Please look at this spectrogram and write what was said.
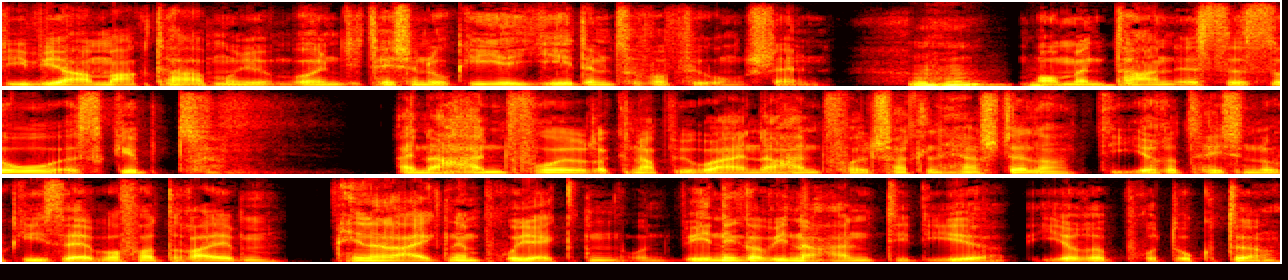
die wir am Markt haben und wir wollen die Technologie jedem zur Verfügung stellen. Mhm. Momentan ist es so, es gibt eine Handvoll oder knapp über eine Handvoll Shuttle-Hersteller, die ihre Technologie selber vertreiben in ihren eigenen Projekten und weniger wie eine Hand, die, die ihre Produkte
